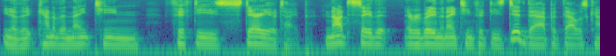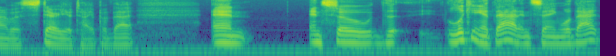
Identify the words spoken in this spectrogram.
you know the kind of the 1950s stereotype not to say that everybody in the 1950s did that but that was kind of a stereotype of that and and so the looking at that and saying well that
